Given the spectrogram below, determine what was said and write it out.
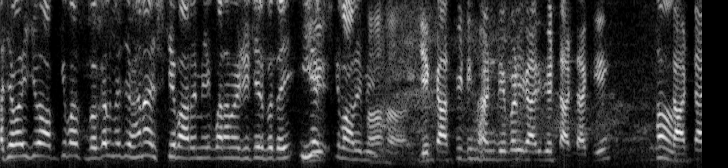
अच्छा भाई जो आपके पास बगल में जो है ना इसके बारे में एक बार हमें डिटेल बताइए ई ये- के बारे में। हाँ हाँ ये काफ़ी डिमांडेबल गाड़ी है टाटा की। हाँ टाटा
